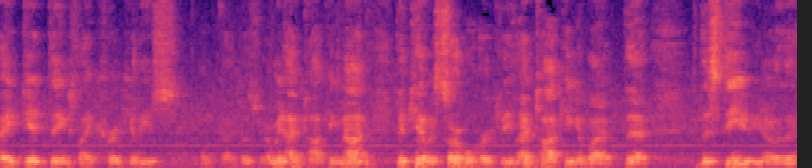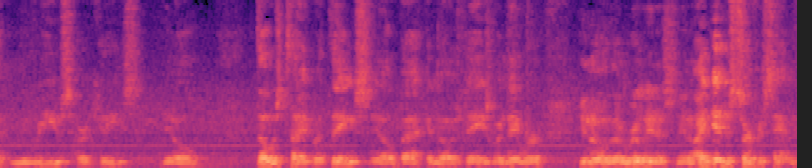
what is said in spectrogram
I, I did things like Hercules. Oh God, those, I mean, I'm talking not the Kevin Sorbo Hercules, I'm talking about the, the Steve, you know, the, the Reeves Hercules, you know, those type of things, you know, back in those days when they were, you know, the really, just, you know, I did the surf and sand,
